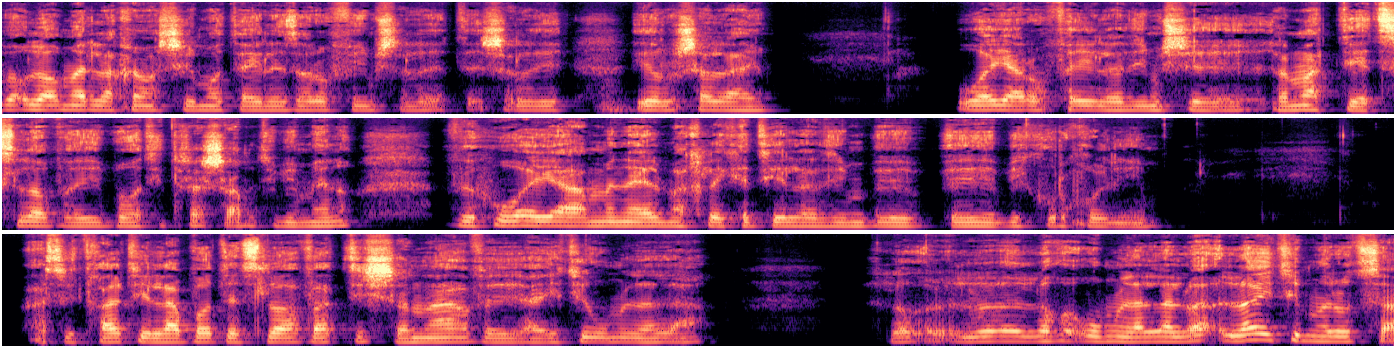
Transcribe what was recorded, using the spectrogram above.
הוא לא אומר לכם השמות האלה, זה רופאים של, של ירושלים. הוא היה רופא ילדים שלמדתי אצלו ומאוד התרשמתי ממנו, והוא היה מנהל מחלקת ילדים בביקור חולים. אז התחלתי לעבוד אצלו, עבדתי שנה והייתי אומללה. לא, לא, לא, אומללה, לא, לא הייתי מרוצה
